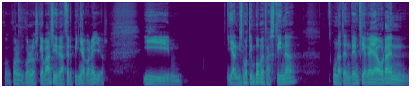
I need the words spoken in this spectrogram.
con, con, los que vas y de hacer piña con ellos. Y, y al mismo tiempo me fascina una tendencia que hay ahora en,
